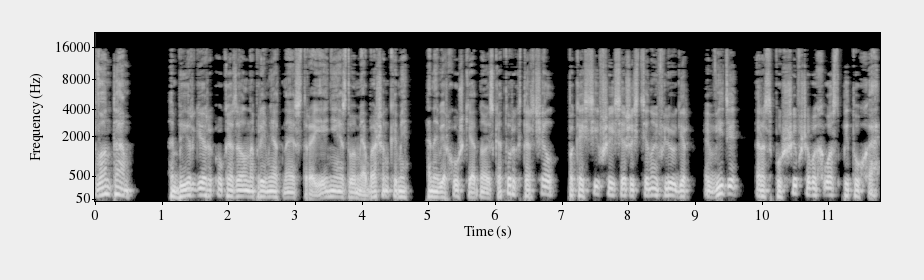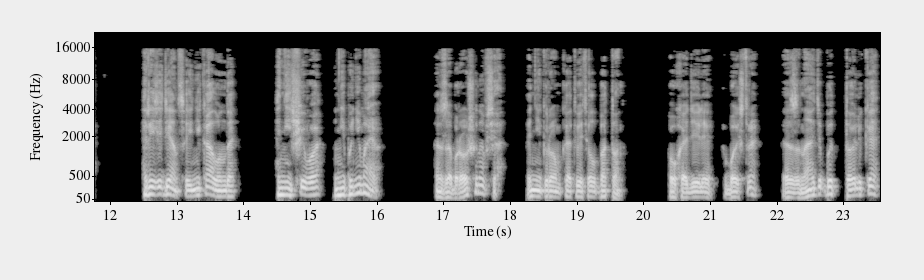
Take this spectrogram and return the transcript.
«Вон там!» Биргер указал на приметное строение с двумя башенками, на верхушке одной из которых торчал покосившийся жестяной флюгер в виде распушившего хвост петуха. «Резиденция Никалунда. Ничего не понимаю». «Заброшено все?» – негромко ответил Батон. «Уходили быстро? Знать бы только...»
